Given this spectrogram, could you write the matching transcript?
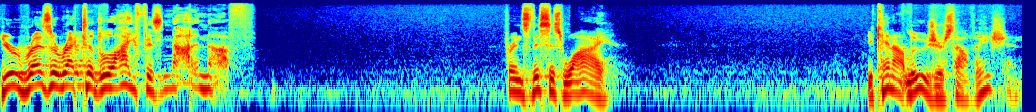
Your resurrected life is not enough. Friends, this is why you cannot lose your salvation.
